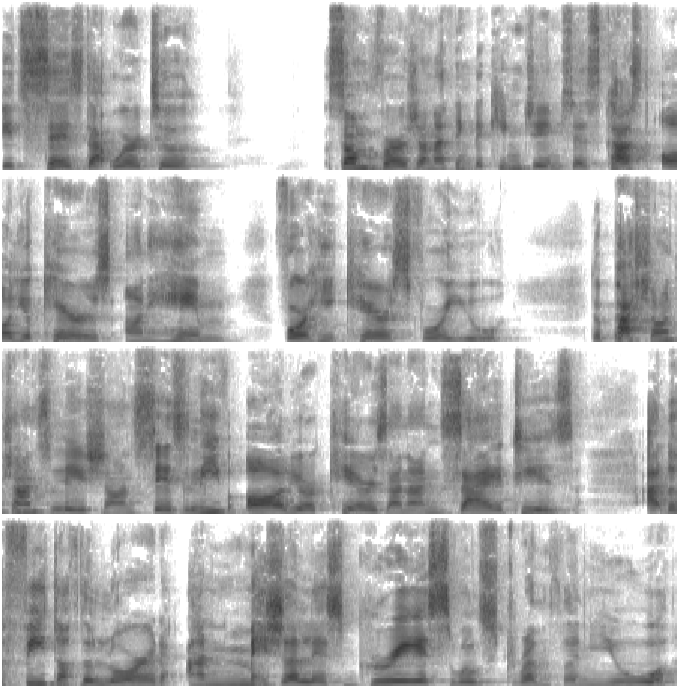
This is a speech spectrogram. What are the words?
it says that we're to, some version, I think the King James says, cast all your cares on him, for he cares for you. The Passion Translation says, leave all your cares and anxieties at the feet of the Lord, and measureless grace will strengthen you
